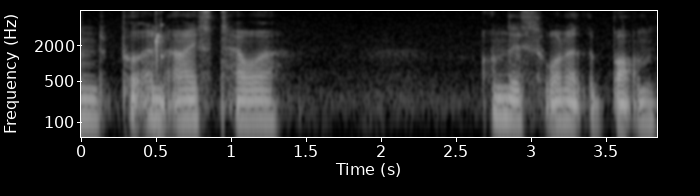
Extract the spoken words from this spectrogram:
And put an ice tower on this one at the bottom.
